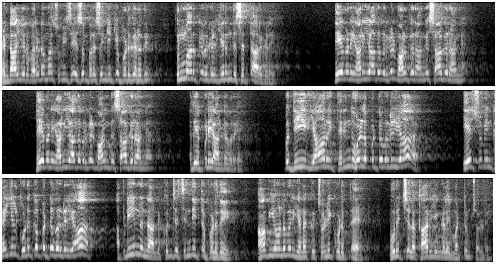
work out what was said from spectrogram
ரெண்டாயிரம் வருடமா சுவிசேஷம் பிரசங்கிக்கப்படுகிறது. துன்மார்க்கர்கள் இருந்து செத்தார்களே. தேவனை அறியாதவர்கள் வாழ்கிறாங்க சாகுறாங்க. தேவனை அறியாதவர்கள் வாழ்ந்து சாகுறாங்க. அது எப்படி ஆண்டவரே? இப்ப தீர் யாரை தெரிந்து கொள்ளப்பட்டவர்கள் யார்? இயேசுவின் கையில் கொடுக்கப்பட்டவர்கள் யார்? அப்படின்னு நான் கொஞ்சம் சிந்தித்த பொழுது ஆவியானவர் எனக்கு சொல்லிக் கொடுத்த ஒரு சில காரியங்களை மட்டும் சொல்றேன்.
